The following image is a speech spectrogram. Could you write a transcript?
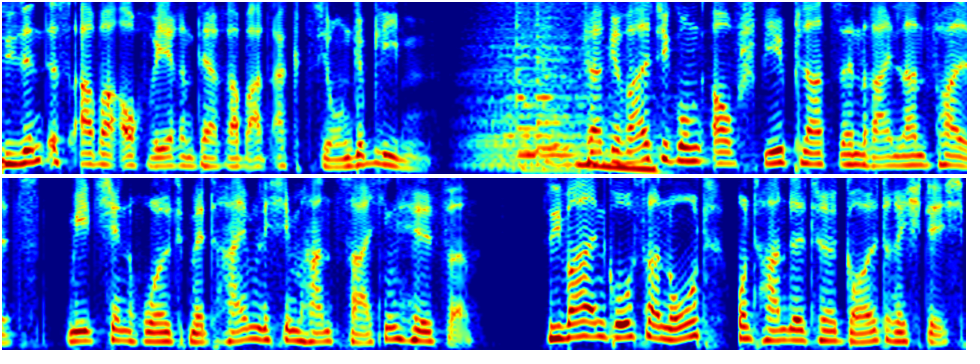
Sie sind es aber auch während der Rabattaktion geblieben. Vergewaltigung auf Spielplatz in Rheinland-Pfalz. Mädchen holt mit heimlichem Handzeichen Hilfe. Sie war in großer Not und handelte goldrichtig.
